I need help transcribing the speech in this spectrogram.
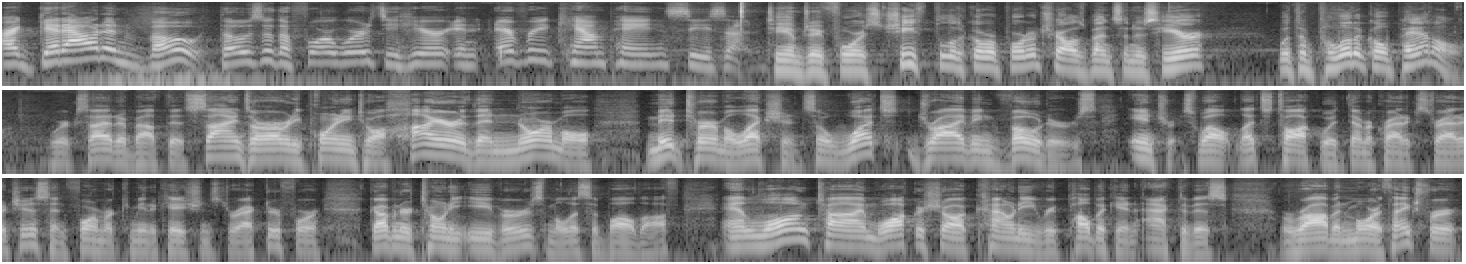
All right, get out and vote. Those are the four words you hear in every campaign season. TMJ4's chief political reporter Charles Benson is here with a political panel. We're excited about this. Signs are already pointing to a higher than normal midterm election. So, what's driving voters' interest? Well, let's talk with Democratic strategist and former communications director for Governor Tony Evers, Melissa Baldauff, and longtime Waukesha County Republican activist Robin Moore. Thanks for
